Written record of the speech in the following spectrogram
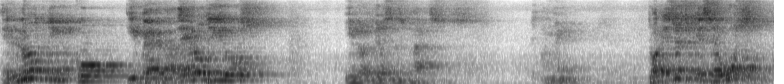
el único y verdadero Dios y los dioses falsos. Por eso es que se usa.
